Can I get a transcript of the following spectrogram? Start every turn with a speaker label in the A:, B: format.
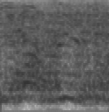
A: Brasil!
